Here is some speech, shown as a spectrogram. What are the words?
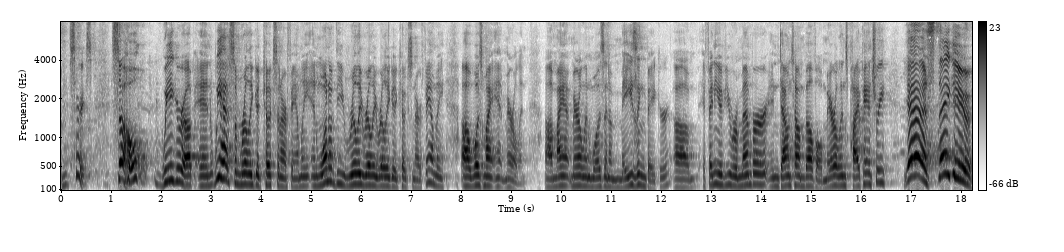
I'm serious. So we grew up and we have some really good cooks in our family. And one of the really, really, really good cooks in our family uh, was my Aunt Marilyn. Uh, my Aunt Marilyn was an amazing baker. Um, if any of you remember in downtown Belleville, Marilyn's Pie Pantry, yes, thank you.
